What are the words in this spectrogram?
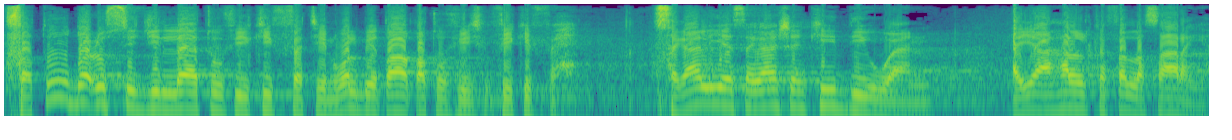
fatuudacu الsijillaatu fii kifatin wاlbiطaaqatu fii kifa sagaal iyo sagaashankii diiwaan ayaa hal kafad la saaraya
